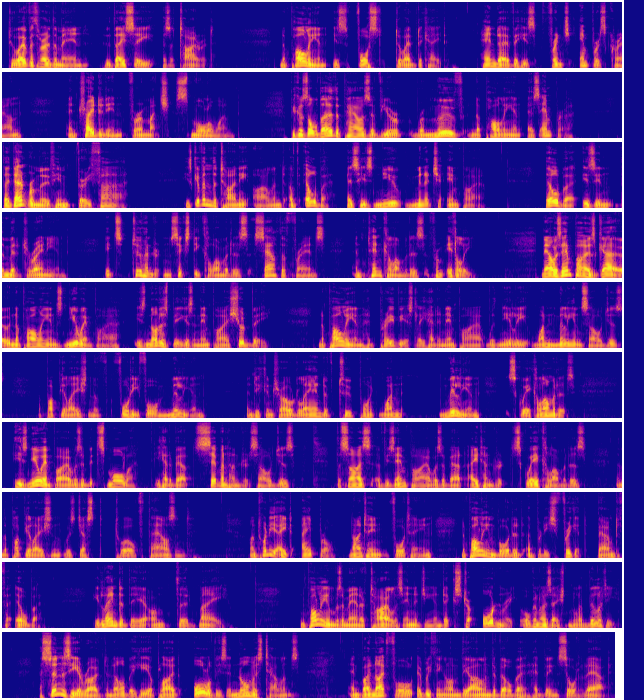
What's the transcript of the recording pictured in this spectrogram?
to overthrow the man who they see as a tyrant. Napoleon is forced to abdicate, hand over his French emperor's crown, and trade it in for a much smaller one. Because although the powers of Europe remove Napoleon as emperor, they don't remove him very far. He's given the tiny island of Elba as his new miniature empire. Elba is in the Mediterranean. It's 260 kilometres south of France and 10 kilometres from Italy. Now, as empires go, Napoleon's new empire is not as big as an empire should be. Napoleon had previously had an empire with nearly 1 million soldiers, a population of 44 million, and he controlled land of 2.1 million square kilometres. His new empire was a bit smaller. He had about 700 soldiers. The size of his empire was about 800 square kilometres, and the population was just 12,000. On 28 April 1914, Napoleon boarded a British frigate bound for Elba. He landed there on 3rd May. Napoleon was a man of tireless energy and extraordinary organisational ability. As soon as he arrived in Elba, he applied all of his enormous talents, and by nightfall everything on the island of Elba had been sorted out.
